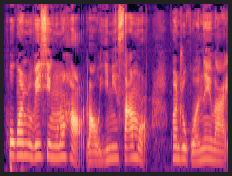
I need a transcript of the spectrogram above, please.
或关注微信公众号“老移民 summer”，关注国内外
